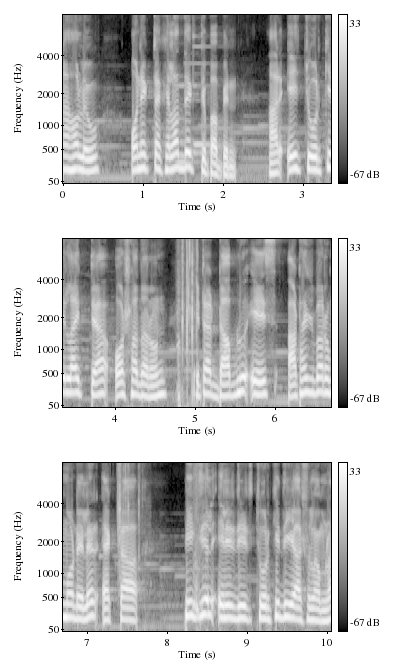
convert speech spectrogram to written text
না হলেও অনেকটা খেলা দেখতে পাবেন। আর এই চরকি লাইটটা অসাধারণ, এটা ডাব্লু এস আঠাশ বারো মডেলের একটা পিক্সেল এলইডির চরকি দিয়ে আসলে আমরা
